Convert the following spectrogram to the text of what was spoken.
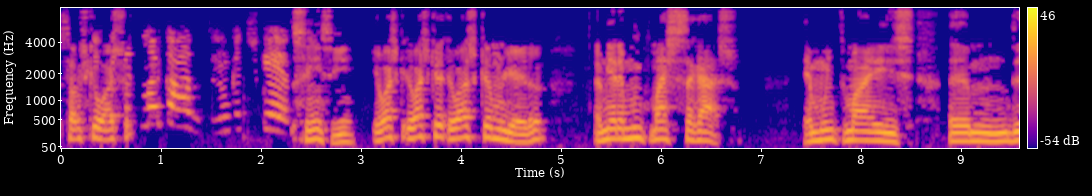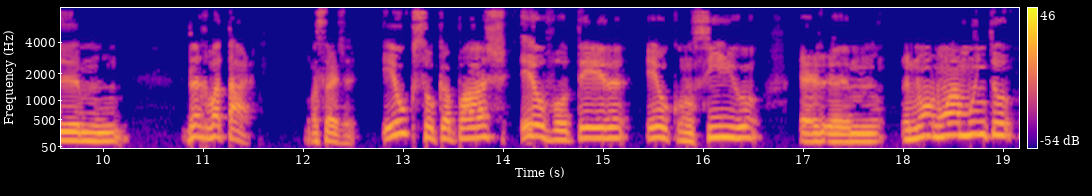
sabes que eu acho. Fica-te marcado, tu nunca te esqueces. Sim, sim. Eu acho, eu, acho que, eu acho que a mulher, a mulher é muito mais sagaz é muito mais um, de, de arrebatar. Ou seja, eu que sou capaz, eu vou ter, eu consigo. Um, não, não há muito.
